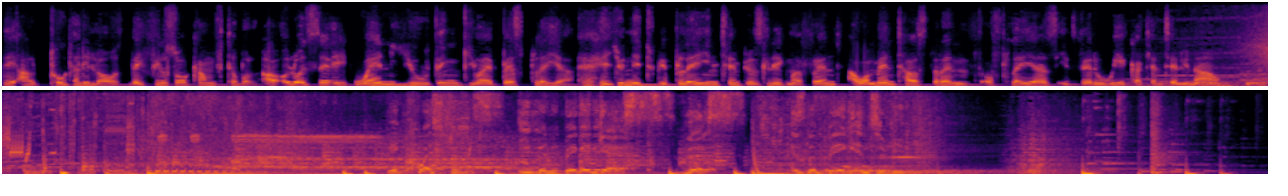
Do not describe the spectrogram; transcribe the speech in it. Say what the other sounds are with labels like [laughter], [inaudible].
they are totally lost. They feel so comfortable. I always say, when you think you are a best player, [laughs] you need to be playing Champions League, my friend. Our mental strength of players is very weak, I can tell you now. Big questions, even bigger guests. This is the big interview.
